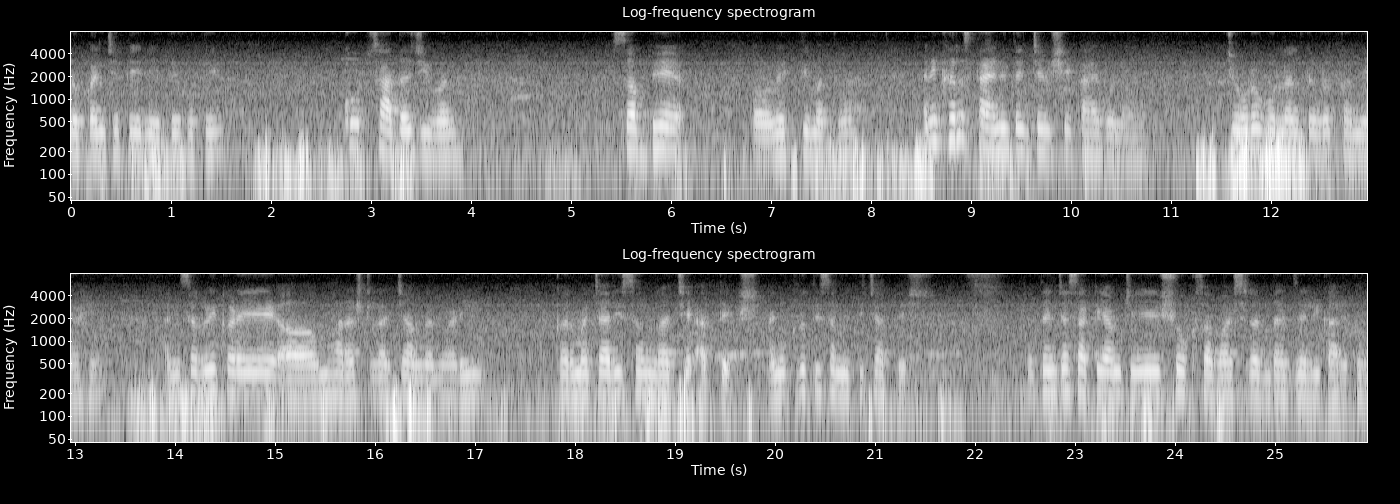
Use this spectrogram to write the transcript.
लोकांचे ते नेते होते. खूप साधं जीवन सभ्य व्यक्तिमत्व. आणि खरंच त्याने त्यांच्याविषयी काय बोलावं? जेवढं बोलाल तेवढं कमी आहे. आणि सगळीकडे महाराष्ट्र राज्य अंगणवाडी कर्मचारी संघाचे अध्यक्ष आणि कृती समितीचे अध्यक्ष. तर त्यांच्यासाठी आमचे शोकसभा श्रद्धांजली कार्यक्रम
